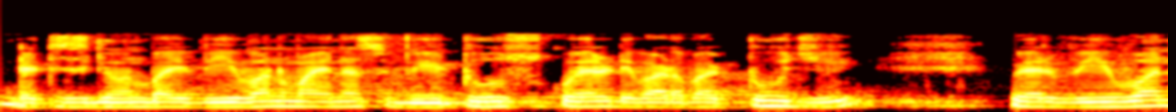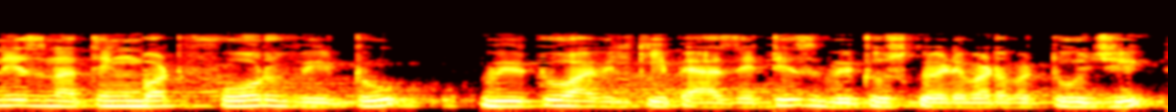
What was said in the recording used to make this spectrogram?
That is given by v1 minus v2 square divided by 2g where v1 is nothing but 4 v2 v2 i will keep as it is. V2 square divided by 2g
